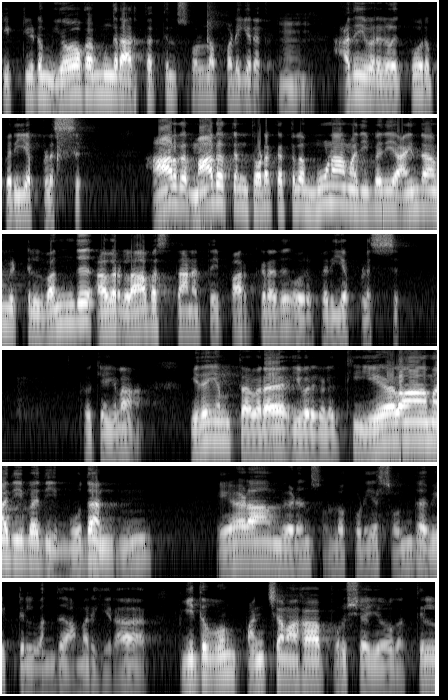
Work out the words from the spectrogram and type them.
கிட்டிடும் யோகம்ங்கிற அர்த்தத்தில் சொல்லப்படுகிறது. அது இவர்களுக்கு ஒரு பெரிய பிளஸ் ஆறு மாதத்தின் தொடக்கத்தில் மூணாம் அதிபதி ஐந்தாம் வீட்டில் வந்து அவர் லாபஸ்தானத்தை பார்க்கிறது ஒரு பெரிய ப்ளஸ்ஸு ஓகேங்களா? இதையும் தவிர இவர்களுக்கு ஏழாம் அதிபதி புதன் ஏழாம் வீடுன்னு சொல்லக்கூடிய சொந்த வீட்டில் வந்து அமர்கிறார். இதுவும் பஞ்சமகா புருஷ யோகத்தில்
